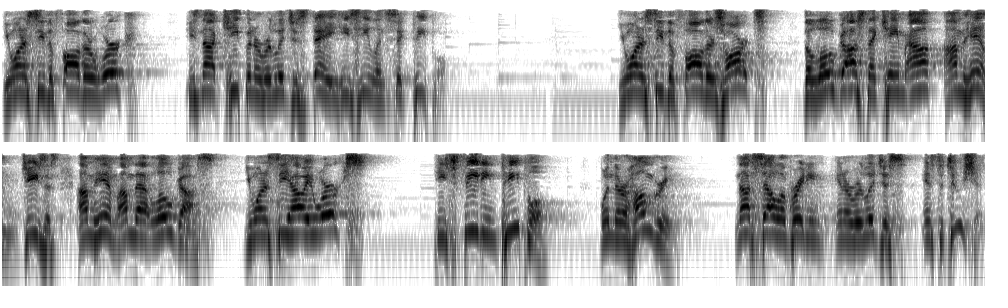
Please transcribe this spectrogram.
You want to see the Father work? He's not keeping a religious day, He's healing sick people. You want to see the Father's heart? The Logos that came out? I'm Him. Jesus. I'm Him. I'm that Logos. You want to see how He works? He's feeding people when they're hungry, not celebrating in a religious institution.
